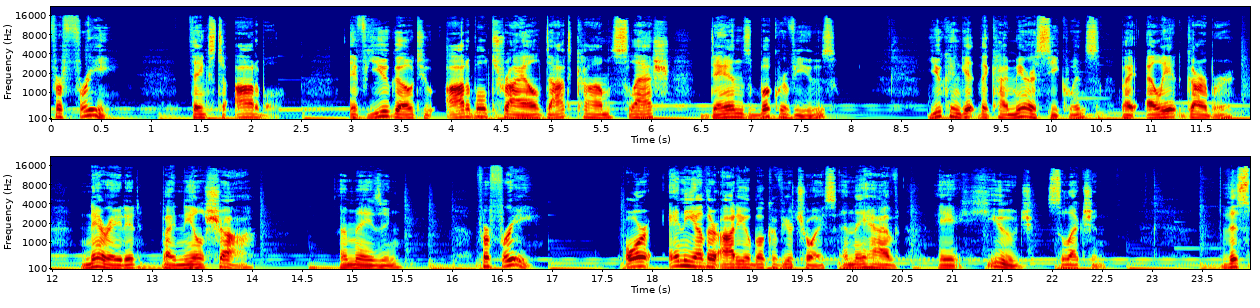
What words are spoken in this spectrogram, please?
for free thanks to Audible. If you go to audibletrial.com slash Dan's Book Reviews, you can get the Chimera Sequence by Elliott Garber, narrated by Neil Shaw, amazing, for free. Or any other audiobook of your choice, and they have a huge selection. This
